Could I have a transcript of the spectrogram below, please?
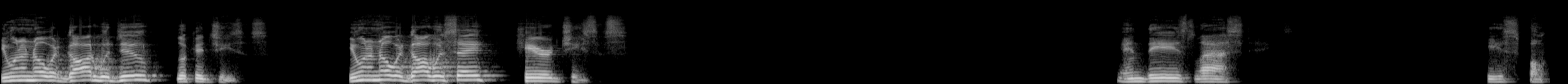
You want to know what God would do? Look at Jesus. You want to know what God would say? Hear Jesus. In these last days, he has spoken.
